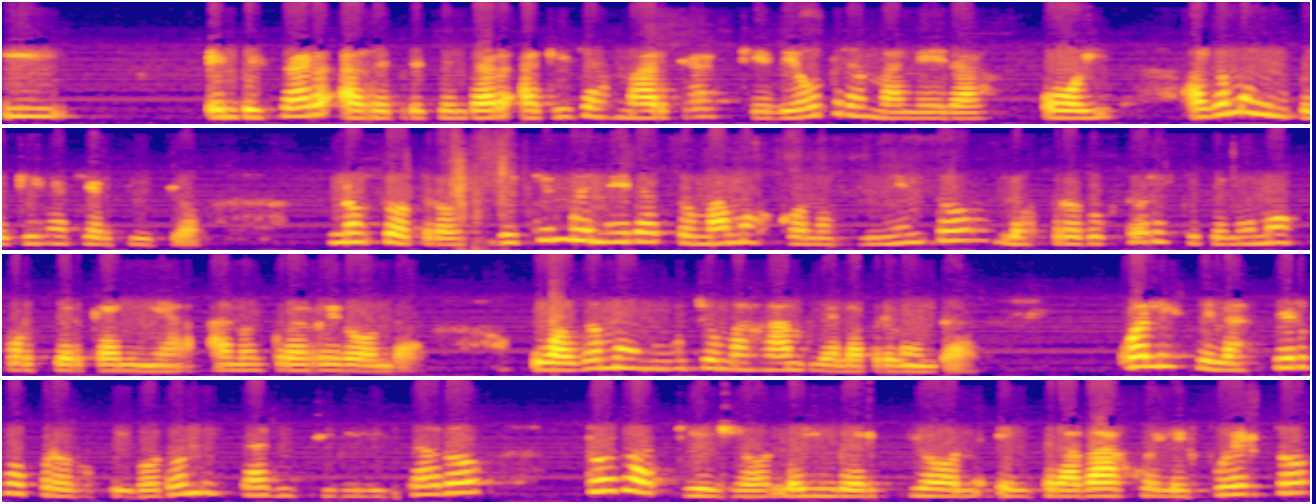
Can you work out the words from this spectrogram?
y empezar a representar aquellas marcas que de otra manera hoy hagamos un pequeño ejercicio. Nosotros, ¿de qué manera tomamos conocimiento los productores que tenemos por cercanía a nuestra redonda? O hagamos mucho más amplia la pregunta. ¿Cuál es el acervo productivo? ¿Dónde está visibilizado todo aquello, la inversión, el trabajo, el esfuerzo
